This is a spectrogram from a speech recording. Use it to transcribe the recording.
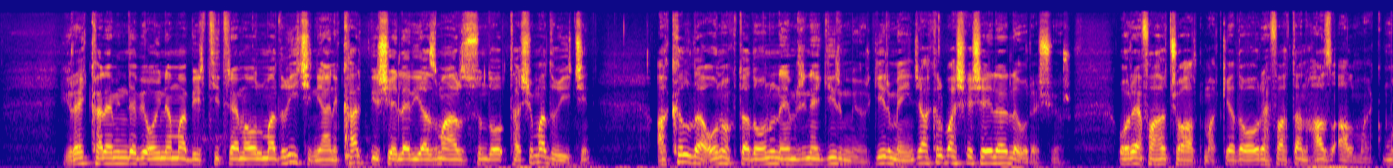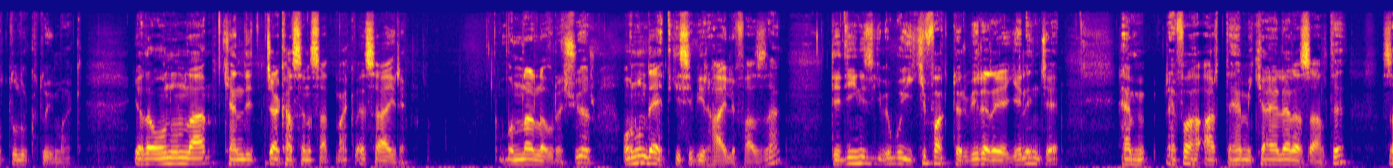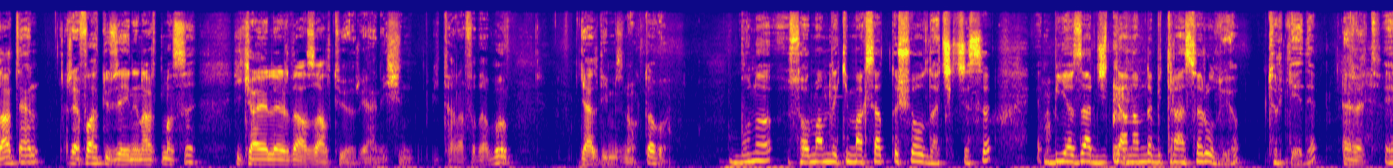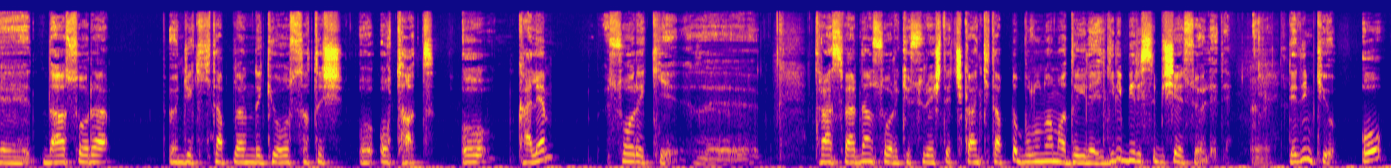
Yürek kaleminde bir oynama, bir titreme olmadığı için yani kalp bir şeyler yazma arzusunda taşımadığı için akıl da o noktada onun emrine girmiyor. Girmeyince akıl başka şeylerle uğraşıyor. O refahı çoğaltmak ya da o refahtan haz almak, mutluluk duymak ya da onunla kendi cakasını satmak vesaire. Bunlarla uğraşıyor. Onun da etkisi bir hayli fazla. Dediğiniz gibi bu iki faktör bir araya gelince hem refah arttı hem hikayeler azaldı. Zaten refah düzeyinin artması hikayeleri de azaltıyor. Yani işin bir tarafı da bu. Geldiğimiz nokta bu. Bunu sormamdaki maksat da şu oldu açıkçası. Bir yazar ciddi anlamda bir transfer oluyor Türkiye'de. Evet. Ee, daha sonra önceki kitaplarındaki o satış, o, o tat, o kalem sonraki e, transferden sonraki süreçte çıkan kitapta bulunamadığı ile ilgili birisi bir şey söyledi. Evet. Dedim ki o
